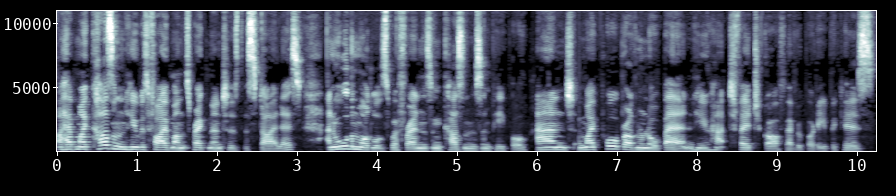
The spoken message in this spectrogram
I had my cousin, who was five months pregnant, as the stylist. And all the models were friends and cousins and people. And my poor brother in law, Ben, who had to photograph everybody because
